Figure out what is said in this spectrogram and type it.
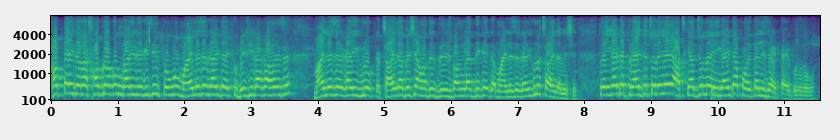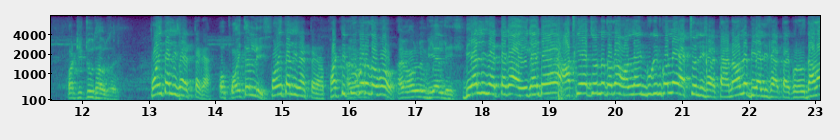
সবটাই দাদা, সব রকম গাড়ি রেখেছি, তবুও মাইলেজের গাড়িটা একটু বেশি রাখা হয়েছে। মাইলেজের গাড়িগুলো চাহিদা বেশি, আমাদের দেশ বাংলার দিকে মাইলেজের গাড়িগুলো চাহিদা বেশি। তো এই গাড়িটা প্রাইসে চলে যায়, আজকের জন্য এই গাড়িটা পঁয়তাল্লিশ হাজার টাকা করে দেবো। ফর্টি টু থাউজেন্ড পঁয়তাল্লিশ হাজার টাকা। ও পঁয়তাল্লিশ? পঁয়তাল্লিশ হাজার টাকা। ফর্টি টু করে দেবো। আমি ভাবলাম বিয়াল্লিশ। বিয়াল্লিশ হাজার টাকা। এই গাড়িটা আজকে এর জন্য দাদা অনলাইন বুকিং করলে একচল্লিশ হাজার টাকা। না হলে বিয়াল্লিশ হাজার টাকা করে দাদা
